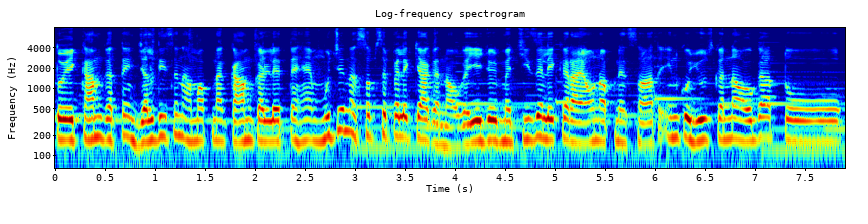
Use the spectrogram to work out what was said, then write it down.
तो एक काम करते हैं, जल्दी से ना हम अपना काम कर लेते हैं। मुझे ना सबसे पहले क्या करना होगा, ये जो मैं चीज़ें लेकर आया हूँ ना अपने साथ, इनको यूज़ करना होगा तो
